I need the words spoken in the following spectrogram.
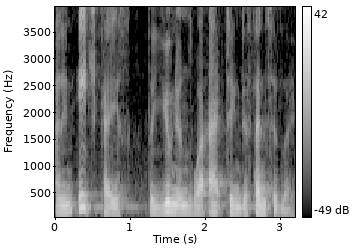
and in each case, the unions were acting defensively.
